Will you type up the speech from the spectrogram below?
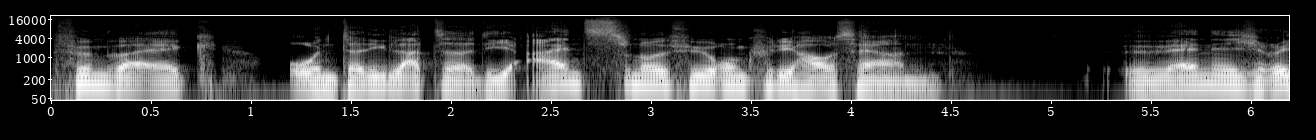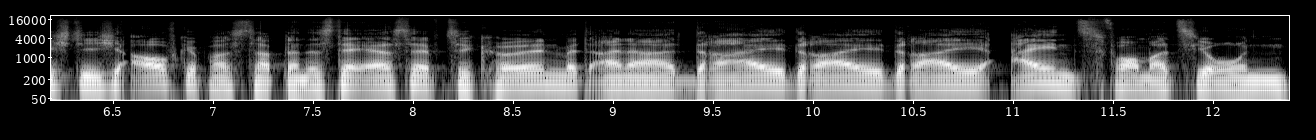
Fünfereck unter die Latte. Die 1 zu 0 Führung für die Hausherren. Wenn ich richtig aufgepasst habe, dann ist der erste FC Köln mit einer 3-3-3-1-Formation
